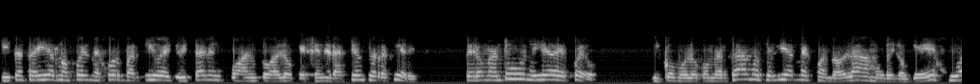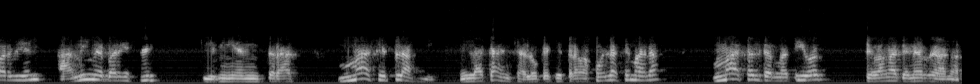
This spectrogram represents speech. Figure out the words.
Quizás ayer no fue el mejor partido de Cristal en cuanto a lo que generación se refiere, pero mantuvo una idea de juego. Y como lo conversábamos el viernes cuando hablábamos de lo que es jugar bien, a mí me parece que mientras más se plasme en la cancha lo que se trabajó en la semana, más alternativas se van a tener de ganar.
